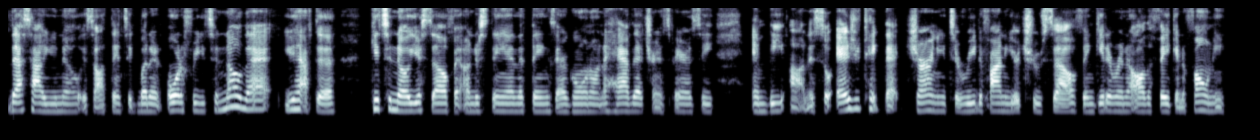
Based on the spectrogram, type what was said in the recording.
that's how you know it's authentic. But in order for you to know that, you have to get to know yourself and understand the things that are going on and have that transparency and be honest. So as you take that journey to redefining your true self and getting rid of all the fake and the phony,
